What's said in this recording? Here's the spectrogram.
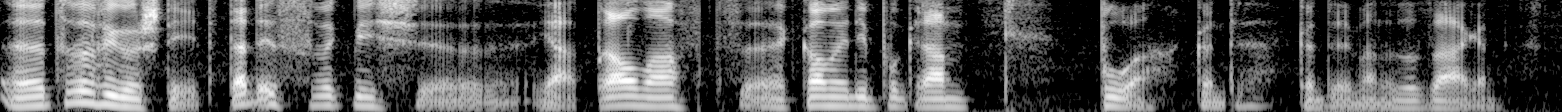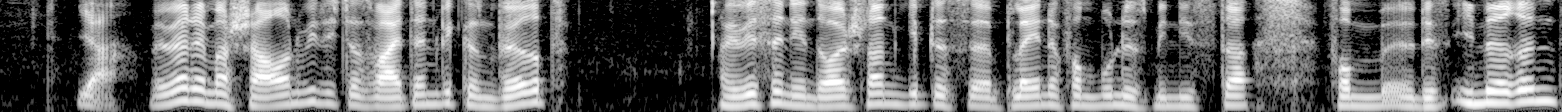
äh, zur Verfügung steht. Das ist wirklich äh, ja, traumhaft äh, Comedy-Programm pur, könnte, könnte man so sagen. Ja, wir werden mal schauen, wie sich das weiterentwickeln wird. Wir wissen, in Deutschland gibt es äh, Pläne vom Bundesminister vom, äh, des Inneren,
